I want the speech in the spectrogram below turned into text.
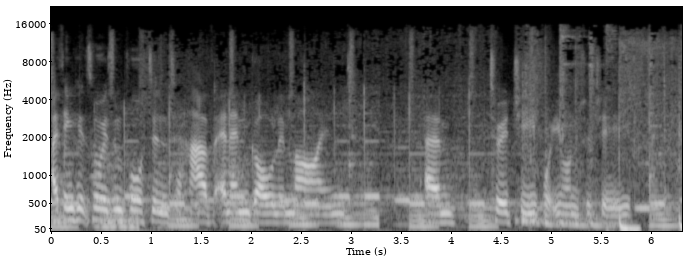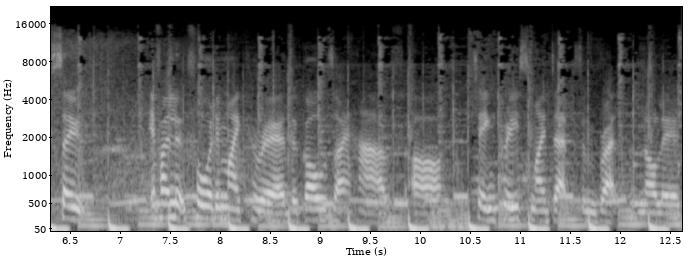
I think it's always important to have an end goal in mind um, to achieve what you want to achieve. So if I look forward in my career, the goals I have are to increase my depth and breadth of knowledge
